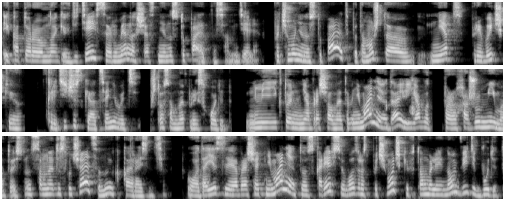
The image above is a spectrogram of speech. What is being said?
и который у многих детей современных сейчас не наступает на самом деле. Почему не наступает? Потому что нет привычки критически оценивать, что со мной происходит. Меня никто не обращал на это внимания, да, и я вот прохожу мимо. То есть, ну, со мной это случается, ну и какая разница? Вот. А если обращать внимание, то, скорее всего, возраст почемучки в том или ином виде будет.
